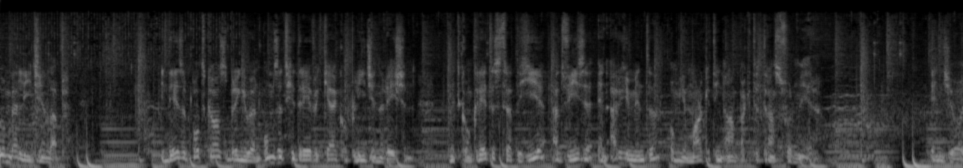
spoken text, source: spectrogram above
Welkom bij Lead Gen Lab. In deze podcast brengen we een omzetgedreven kijk op lead generation, met concrete strategieën, adviezen en argumenten om je marketingaanpak te transformeren. Enjoy.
